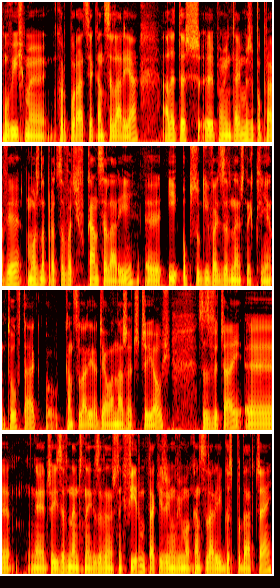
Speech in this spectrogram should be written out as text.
Mówiliśmy korporacja, kancelaria, ale też y, pamiętajmy, że po prawie można pracować w kancelarii y, i obsługiwać zewnętrznych klientów, tak? Bo kancelaria działa na rzecz czyjąś zazwyczaj, czyli zewnętrznych, zewnętrznych firm, tak? Jeżeli mówimy o kancelarii gospodarczej,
